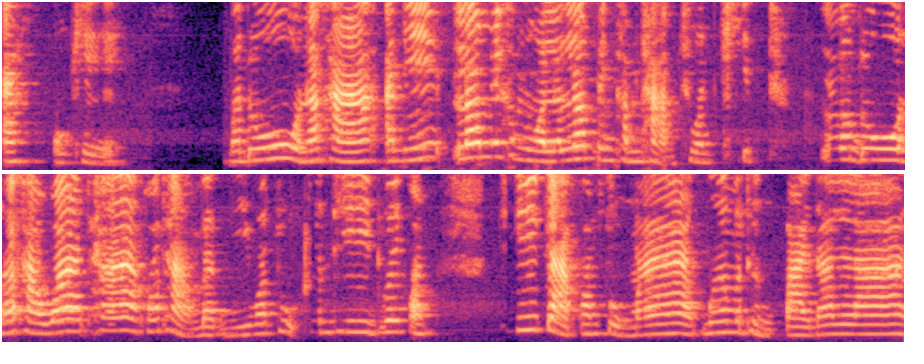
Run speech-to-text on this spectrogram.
อะโอเค มาดูนะคะ อันนี้เริ่มไม่คำนวณแล้วเริ่มเป็นคำถามชวนคิด เราดูนะคะว่าถ้าเขาถามแบบนี้วัตถุเคลื่อนที่ด้วยความที่จากความสูงมากเมื่อมาถึงปลายด้านล่าง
